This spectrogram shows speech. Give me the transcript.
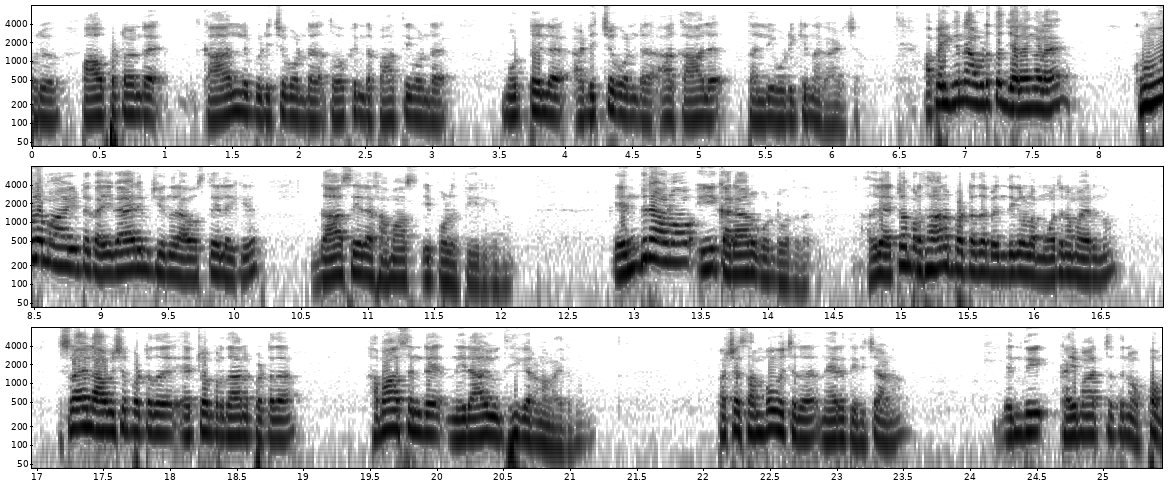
ഒരു പാവപ്പെട്ടവന്റെ കാലിൽ പിടിച്ചുകൊണ്ട് തോക്കിന്റെ പാത്തി കൊണ്ട് മുട്ടിൽ അടിച്ചുകൊണ്ട് ആ കാൽ തല്ലി ഓടിക്കുന്ന കാഴ്ച. അപ്പോൾ ഇങ്ങനെ അവിടുത്തെ ജനങ്ങളെ ക്രൂരമായിട്ട് കൈകാര്യം ചെയ്യുന്ന ഒരു അവസ്ഥയിലേക്ക് ഗാസയിലെ ഹമാസ് ഇപ്പോൾ എത്തിയിരിക്കുന്നു. എന്തിനാണോ ഈ കരാർ കൊണ്ടുവന്നത്? അതിൽ ഏറ്റവും പ്രധാനപ്പെട്ടത് ബന്ദികളുടെ മോചനമായിരുന്നു. ഇസ്രായേൽ ആവശ്യപ്പെട്ടത് ഏറ്റവും പ്രധാനപ്പെട്ടത് ഹമാസിന്റെ നിരായുധീകരണമായിരുന്നു. പക്ഷെ സംഭവിച്ചത് നേരെ തിരിച്ചാണ്. ബന്ദി കൈമാറ്റത്തിനൊപ്പം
